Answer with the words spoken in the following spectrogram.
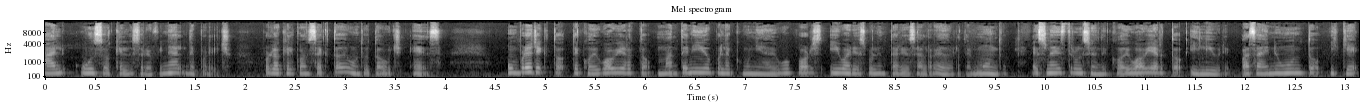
al uso que el usuario final dé por hecho, por lo que el concepto de Ubuntu Touch es un proyecto de código abierto mantenido por la comunidad de UBOPORS y varios voluntarios alrededor del mundo. Es una distribución de código abierto y libre basada en Ubuntu y que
